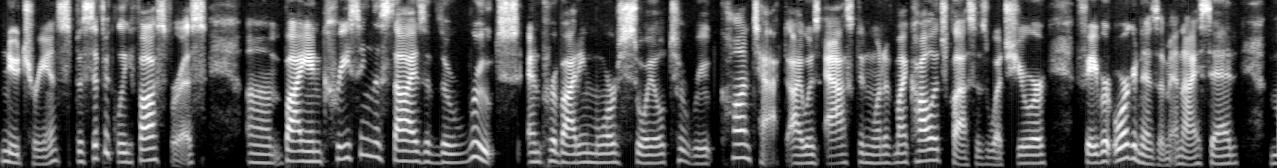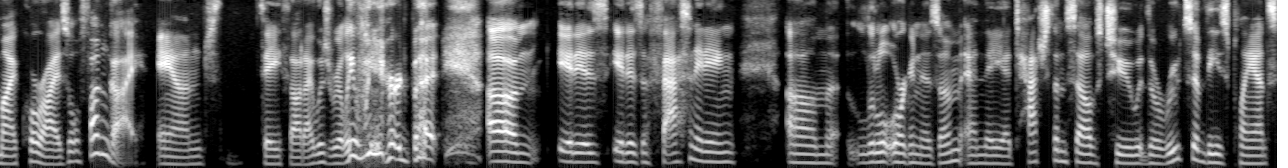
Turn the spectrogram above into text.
nutrients, specifically phosphorus, um, by increasing the size of the roots and providing more soil to root contact. I was asked in one of my college classes, What's your favorite organism? And I said, Mycorrhizal fungi. And they thought I was really weird, but um, it is it is a fascinating um, little organism and they attach themselves to the roots of these plants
